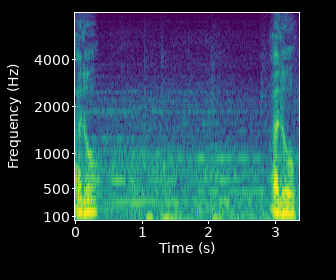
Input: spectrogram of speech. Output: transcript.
ألو؟ ألو؟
